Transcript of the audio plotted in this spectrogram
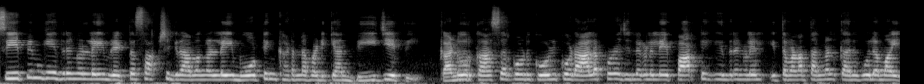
സി പി എം കേന്ദ്രങ്ങളിലെയും രക്തസാക്ഷി ഗ്രാമങ്ങളിലെയും വോട്ടിംഗ് ഘടന പഠിക്കാൻ B J P. Kannur Kasaragod Kozhikode Alappuzha ജില്ലകളിലെ പാർട്ടി കേന്ദ്രങ്ങളിൽ ഇത്തവണ തങ്ങൾക്ക് അനുകൂലമായി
